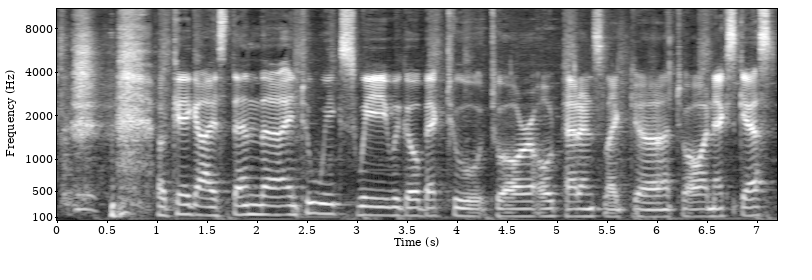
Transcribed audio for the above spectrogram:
okay, guys. Then uh, in two weeks we we go back to to our old patterns, like uh, to our next guest.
